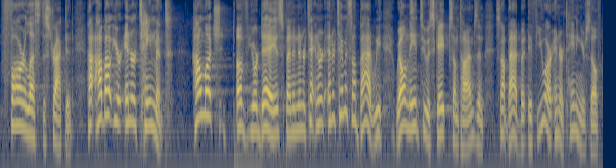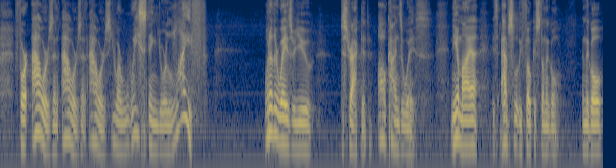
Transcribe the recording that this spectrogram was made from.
far less distracted. How, how about your entertainment? How much of your day is spent in entertainment? Entertainment's not bad. We, we all need to escape sometimes, and it's not bad. But if you are entertaining yourself for hours and hours and hours, you are wasting your life. What other ways are you distracted, all kinds of ways. Nehemiah is absolutely focused on the goal, and the goal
